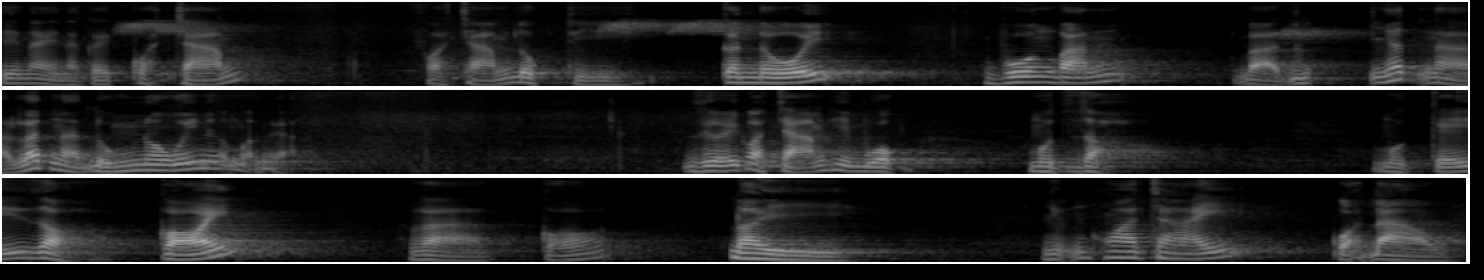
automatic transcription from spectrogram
Trên này là cái quả chám. Quả chám đục thì cân đối, vuông vắn và nhất là, rất là đúng nối nữa mọi người ạ dưới quả chám thì buộc một giỏ, một cái giỏ cói và có đầy những hoa trái, quả đào.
